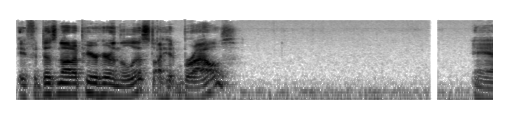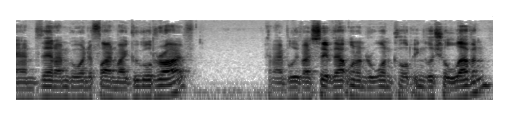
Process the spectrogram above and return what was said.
if it does not appear here in the list, I hit browse and then I'm going to find my Google Drive and I believe I saved that one under one called English 11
